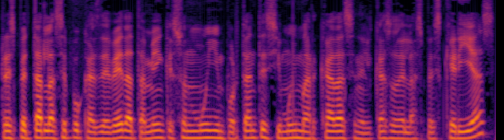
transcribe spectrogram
respetar las épocas de veda también, que son muy importantes y muy marcadas en el caso de las pesquerías,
